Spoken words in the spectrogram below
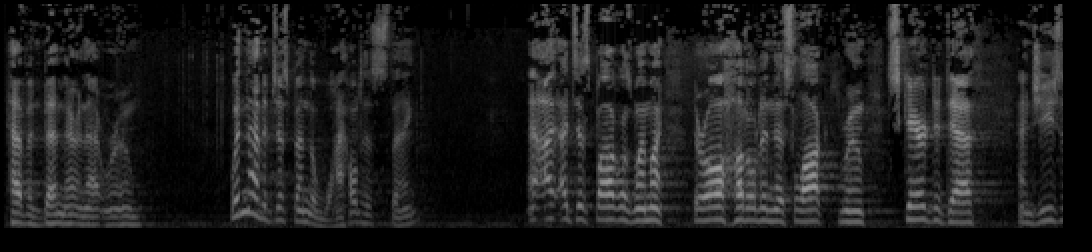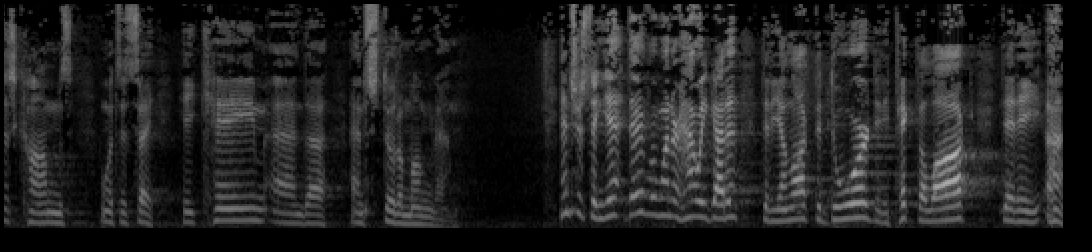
having been there in that room? Wouldn't that have just been the wildest thing? I, it just boggles my mind. They're all huddled in this locked room, scared to death, and Jesus comes. And what's it say? He came and, uh, and stood among them. Interesting. Yeah, did ever wonder how he got in? Did he unlock the door? Did he pick the lock? Did he uh,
